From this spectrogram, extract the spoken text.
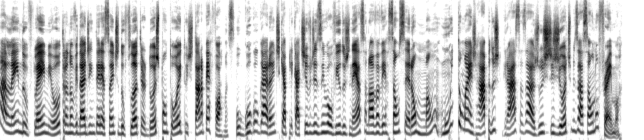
Além do Flame, outra novidade interessante do Flutter 2.8 está na performance. O Google garante que aplicativos desenvolvidos nessa nova versão serão muito mais rápidos graças a ajustes de otimização no framework.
